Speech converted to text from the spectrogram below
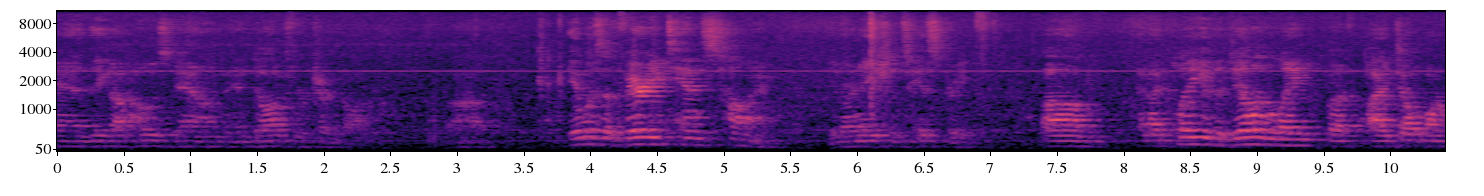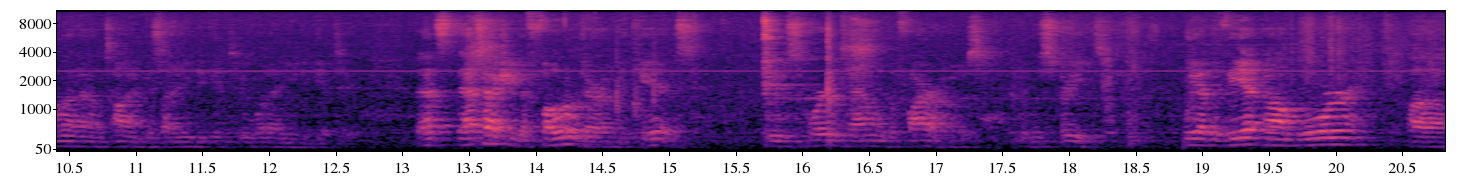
and they got hosed down and dogs were turned on. Uh, It was a very tense time in our nation's history. Um, And I play you the Dylan link, but I don't want to run out of time because I need to get to what I need to get to. That's, that's actually the photo there of the kids being squirted down with a fire hose in the streets. We have the Vietnam War. Uh,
